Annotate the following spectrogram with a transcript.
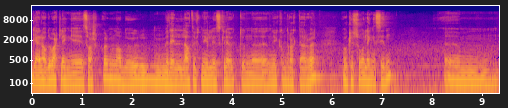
Geir hadde jo vært lenge i Sarpsborg, men hadde jo relativt nylig skrevet en, en ny kontrakt der, vel. Det var ikke så lenge siden. Um,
